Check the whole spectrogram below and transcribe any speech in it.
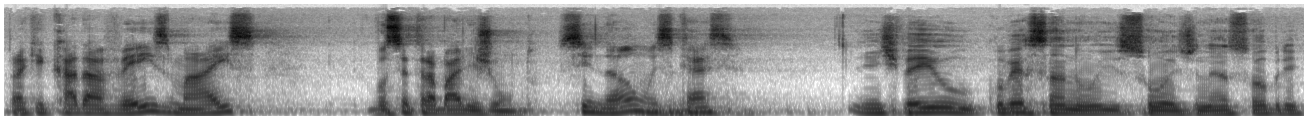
para que cada vez mais você trabalhe junto. Se não, esquece. A gente veio conversando isso hoje, né, sobre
